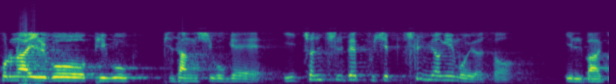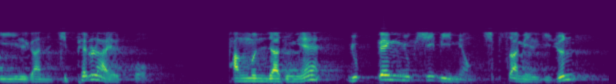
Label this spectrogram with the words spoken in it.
코로나19 비국 비상시국에 2797명이 모여서 1박 2일간 집회를 하였고 방문자 중에 662명 13일 기준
